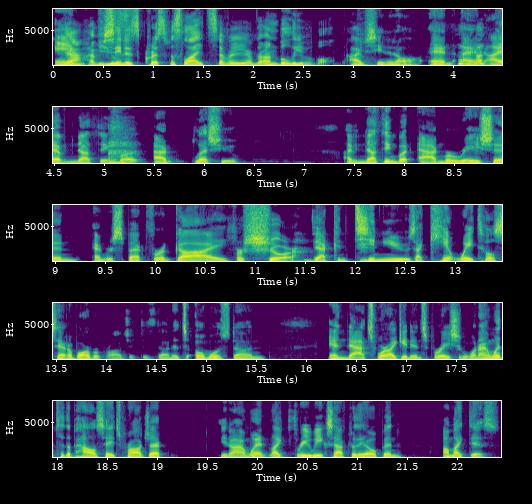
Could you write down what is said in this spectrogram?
And yeah, have you seen his Christmas lights every year? They're unbelievable. I've seen it all, and and I have nothing but ad- bless you. I have nothing but admiration and respect for a guy For sure. that continues. I can't wait till Santa Barbara project is done. It's almost done. And that's where I get inspiration. When I went to the Palisades project, you know, I went like three weeks after they opened. I'm like this.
